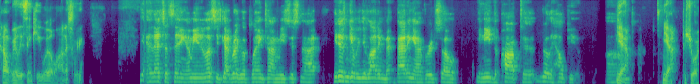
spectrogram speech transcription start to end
I don't really think he will, honestly. Yeah, that's the thing. I mean, unless he's got regular playing time, he's just not. He doesn't give you a lot in bat- batting average, so you need the pop to really help you. Um, Yeah. Yeah, for sure.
